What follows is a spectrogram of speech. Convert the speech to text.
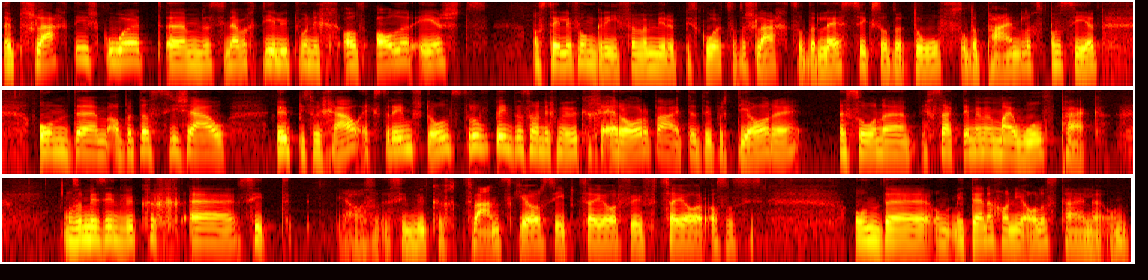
Ob es schlecht ist, gut, ähm, das sind einfach die Leute, die ich als allererstes ans Telefon greifen, wenn mir etwas Gutes oder Schlechtes oder Lässiges oder Doofes oder Peinliches passiert. Und, ähm, aber das ist auch etwas, wo ich auch extrem stolz drauf bin. Das habe ich mir wirklich erarbeitet über die Jahre. So eine, ich sage dem immer mein Wolfpack. Also wir sind wirklich äh, seit ja, also es sind wirklich 20 Jahre, 17 Jahre, 15 Jahre. Also ist, und, äh, und mit denen kann ich alles teilen. Und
